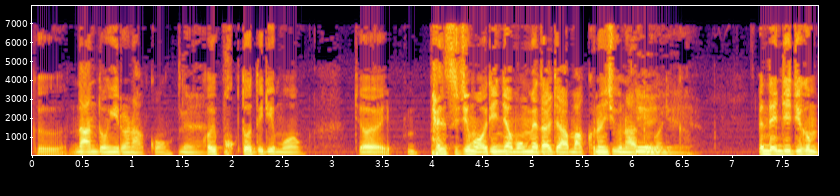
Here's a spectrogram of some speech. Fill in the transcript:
그 난동이 일어났고 네. 거기 폭도들이 뭐 저 펜스 지금 어디 있냐 목 매달자 막 그런 식으로 나왔던 예, 거니까. 예. 근데 이제 지금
